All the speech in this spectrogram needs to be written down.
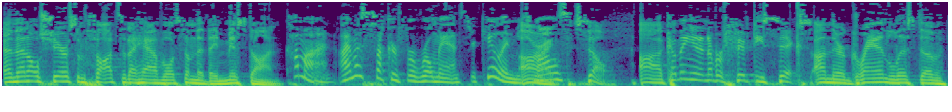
and then I'll share some thoughts that I have about some that they missed on. Come on. I'm a sucker for romance. You're killing me, All right. Smalls. So, uh, coming in at number 56 on their grand list of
